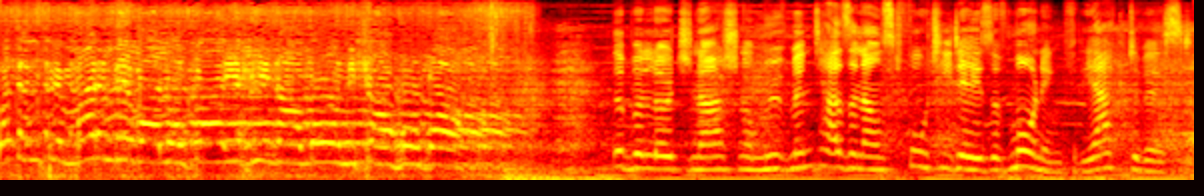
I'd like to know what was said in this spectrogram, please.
वतन पे मरने वालों का यही नामो निशा होगा। The Baloch National Movement has announced 40 days of mourning for the activist.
